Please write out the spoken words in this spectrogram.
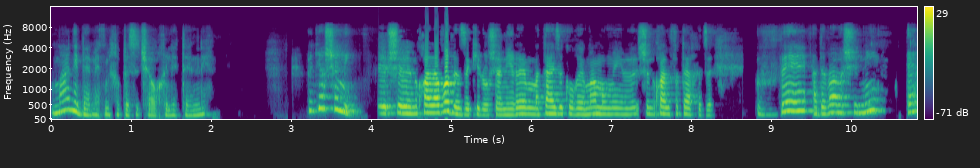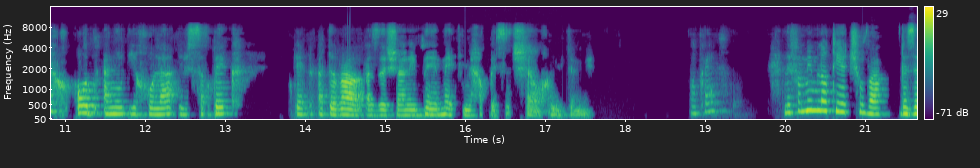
מה אני באמת מחפשת שהאוכל ייתן לי? ותרשמי, שנוכל לעבוד על זה, כאילו, שאני אראה מתי זה קורה, מה מומי, שנוכל לפתח את זה. והדבר השני, איך עוד אני יכולה לספק את הדבר הזה שאני באמת מחפשת שהאוכל ייתן לי. אוקיי? לפעמים לא תהיה תשובה, וזה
